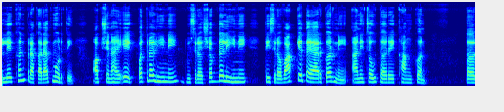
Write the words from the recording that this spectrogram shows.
लेखन प्रकारात मोडते. ऑप्शन आहे एक पत्र लिहिणे. दुसरं शब्द लिहिणे. तिसरं वाक्य तयार करणे आणि चौथं रेखांकन. तर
